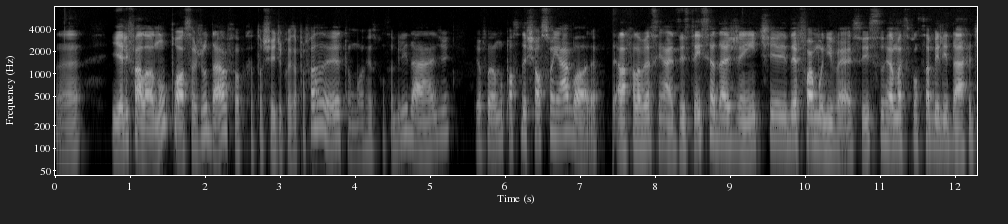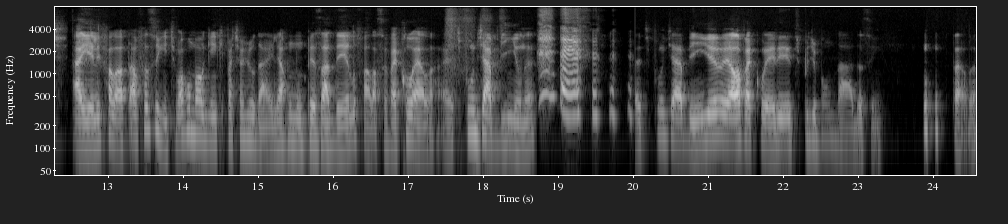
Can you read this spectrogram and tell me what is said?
Né? E ele fala: Eu não posso ajudar, porque eu tô cheio de coisa para fazer, tenho uma responsabilidade. Eu falei, eu não posso deixar o sonhar agora. Ela falava assim, ah, a existência da gente deforma o universo, isso é uma responsabilidade. Aí ele falou, tá, faz o seguinte, vou arrumar alguém aqui pra te ajudar. Ele arruma um pesadelo, fala, você vai com ela. É tipo um diabinho, né? É. É tipo um diabinho e ela vai com ele, tipo, de bondade, assim. tá, né?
